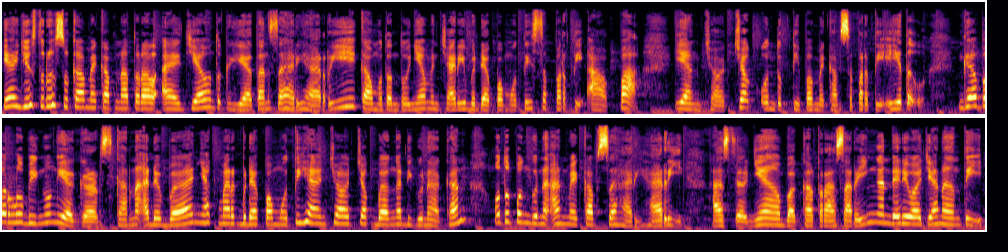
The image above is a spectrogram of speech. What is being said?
yang justru suka makeup natural aja untuk kegiatan sehari-hari, kamu tentunya mencari bedak pemutih seperti apa yang cocok untuk tipe makeup seperti itu. Gak perlu bingung ya girls, karena ada banyak merek bedak pemutih yang cocok cocok banget digunakan untuk penggunaan makeup sehari-hari. Hasilnya bakal terasa ringan dari wajah nanti.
